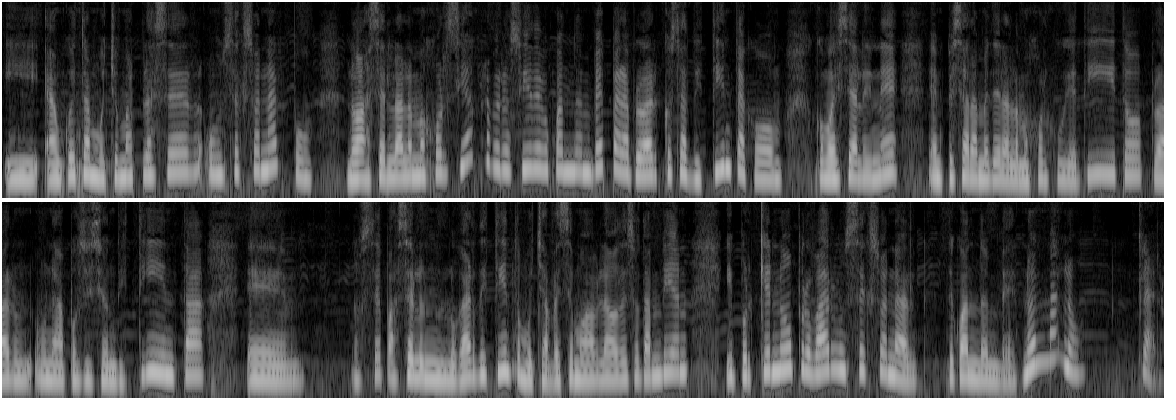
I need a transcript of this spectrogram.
y encuentran mucho más placer un sexo anal, pues no hacerlo a lo mejor siempre, pero sí de cuando en vez para probar cosas distintas, como, como decía la Inés, empezar a meter a lo mejor juguetitos, probar un- una posición distinta, eh, no sé, para hacerlo en un lugar distinto, muchas veces hemos hablado de eso también, y por qué no probar un sexo anal de cuando en vez, no es malo. Claro.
